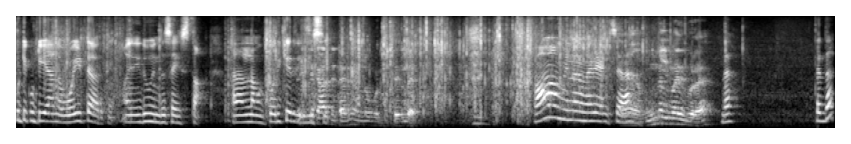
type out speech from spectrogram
குட்டி குட்டியாக அந்த ஒயிட்டாக இருக்கும். இதுவும் இந்த சைஸ் தான். அதனால் நமக்கு பொரிக்கிறது ஈஸி காட்டு டக்கு உள்ள போட்டு தெரியல. ஆமா மீன் மாதிரி ஆயிடுச்சா? உங்கள் மாதிரி தெரிதா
